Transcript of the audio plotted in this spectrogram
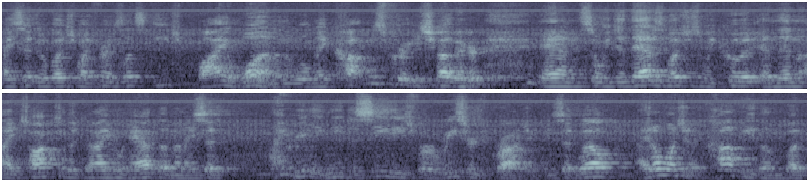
I said to a bunch of my friends, let's each buy one and we'll make copies for each other. And so we did that as much as we could. And then I talked to the guy who had them and I said, I really need to see these for a research project. He said, well, I don't want you to copy them, but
